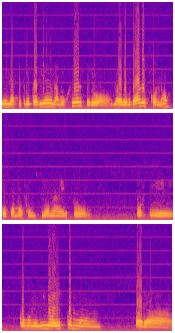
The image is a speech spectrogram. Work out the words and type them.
eh, la Secretaría de la Mujer, pero la verdad desconozco cómo funciona eso porque como le digo es como para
